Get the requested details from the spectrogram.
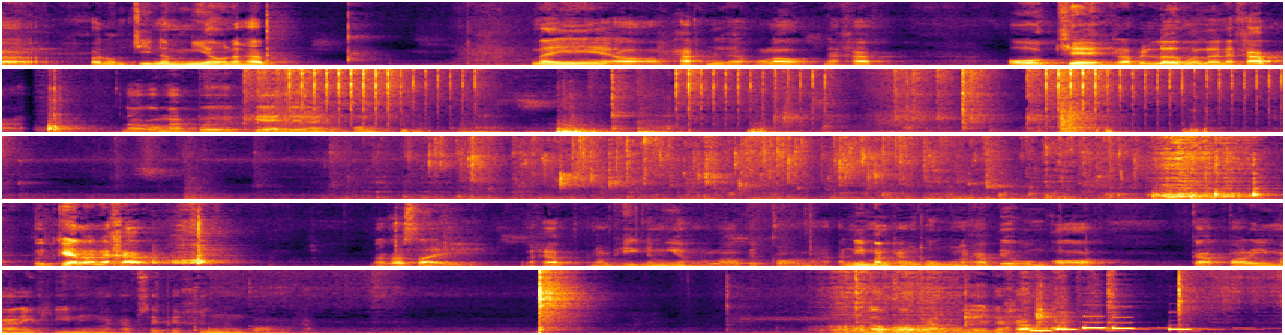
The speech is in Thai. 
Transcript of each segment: ำขนมจีนน้ำเงี้ยวนะครับ ในภาคเหนือของเรานะครับ โอเค เราไปเริ่มกันเลยนะครับ เราก็มาเปิดแก๊สเลยนะทุกคนเปิดแก๊สแล้วนะครับ แล้วก็ใส่นะครับน้ำพริกน้ำเงี้ยของเราไปก่อนนะอันนี้มันทั้งถุงนะครับ เดี๋ยวผมขอ กะปริมาณอีกทีหนึ่งนะครับ ใส่ไปครึ่งหนึงก่อนนะครับ แล้วก็ผัดเลยนะครับ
